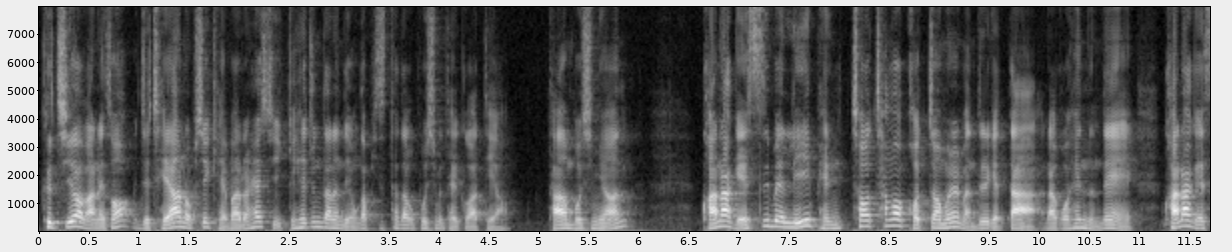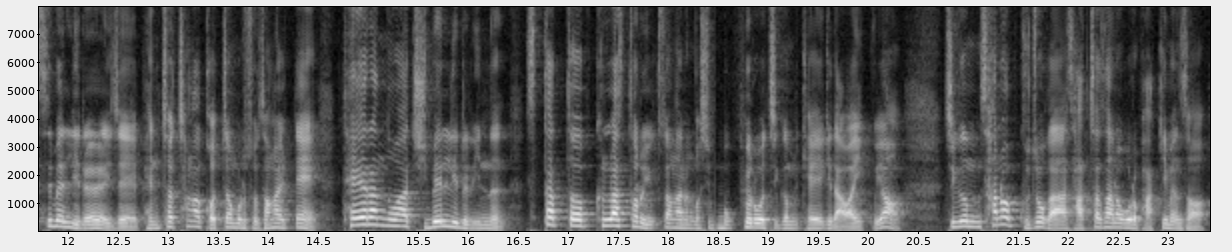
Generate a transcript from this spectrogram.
그 지역 안에서 이제 제한 없이 개발을 할 수 있게 해준다는 내용과 비슷하다고 보시면 될 것 같아요. 다음 보시면 관악 S밸리 벤처 창업 거점을 만들겠다라고 했는데 관악 S밸리를 이제 벤처 창업 거점으로 조성할 때 테헤란노와 G밸리를 잇는 스타트업 클러스터로 육성하는 것이 목표로 지금 계획이 나와 있고요. 지금 산업 구조가 4차 산업으로 바뀌면서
